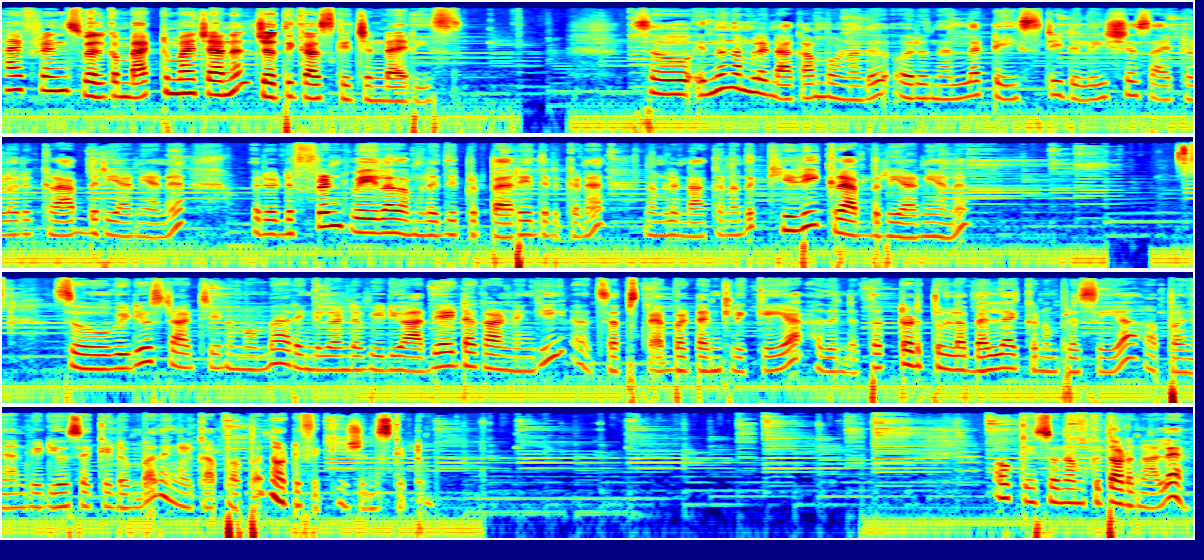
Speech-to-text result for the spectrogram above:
Hi friends welcome back to my channel Jyothika's kitchen diaries so ഇന്ന് നമ്മൾ ഉണ്ടാക്കാൻ പോണത് ഒരു നല്ല ടേസ്റ്റി ഡെലീഷ്യസ് ആയിട്ടുള്ള ഒരു ക്രാബ് ബിരിയാണിയാണ്. ഒരു ഡിഫറെന്റ് വേയിലാണ് നമ്മളിത് പ്രിപ്പയർ ചെയ്തെടുക്കണേ. നമ്മൾ ഉണ്ടാക്കുന്നത് കിഴി ക്രാബ് ബിരിയാണിയാണ്. സോ വീഡിയോ സ്റ്റാർട്ട് ചെയ്യുന്ന മുമ്പ് ആരെങ്കിലും എന്റെ വീഡിയോ ആദ്യമായിട്ടാണ് കാണണമെങ്കിൽ സബ്സ്ക്രൈബ് ബട്ടൺ ക്ലിക്ക് ചെയ്യുക. അതിന്റെ തൊട്ടടുത്തുള്ള ബെല്ലൈക്കണും പ്രസ് ചെയ്യുക. അപ്പോൾ ഞാൻ വീഡിയോസൊക്കെ ഇടുമ്പോൾ നിങ്ങൾക്ക് അപ്പം നോട്ടിഫിക്കേഷൻസ് കിട്ടും. ഓക്കെ സോ നമുക്ക് തുടങ്ങാം അല്ലേ?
